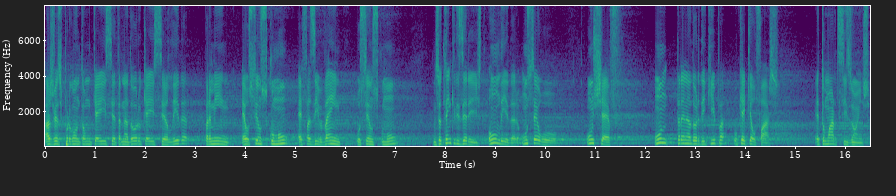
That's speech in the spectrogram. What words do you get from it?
às vezes perguntam-me o que é isso ser treinador, o que é isso ser líder. Para mim é o senso comum, é fazer bem o senso comum. Mas eu tenho que dizer isto: um líder, um CEO, um chefe, um treinador de equipa, o que é que ele faz? É tomar decisões.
